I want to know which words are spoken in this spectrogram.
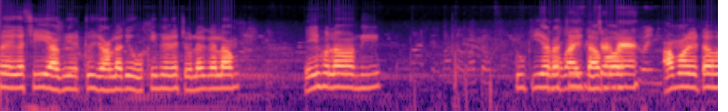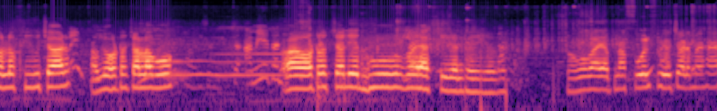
হয়ে গেছি আমি একটু জানলা দিয়ে উঁকি মেরে চলে গেলাম এই হলাম আমি টুকি জানাচ্ছি ভাই, future তারপর में- আমার এটা হলো ফিউচার আমি অটো চালাবো আর অটো চালিয়ে ধুম করে অ্যাক্সিডেন্ট হয়ে যাবে सोमो भाई अपना फुल फ्यूचर में है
